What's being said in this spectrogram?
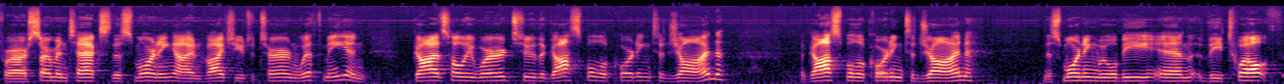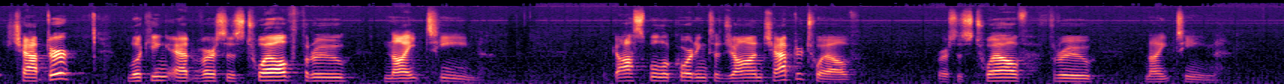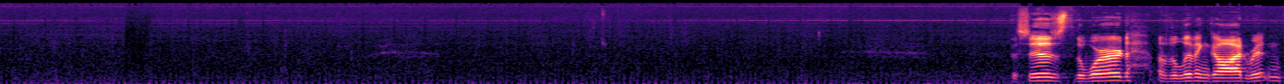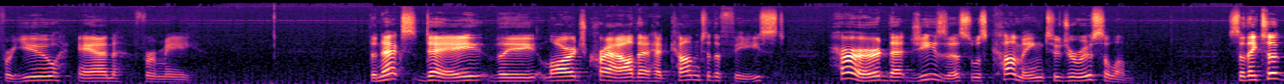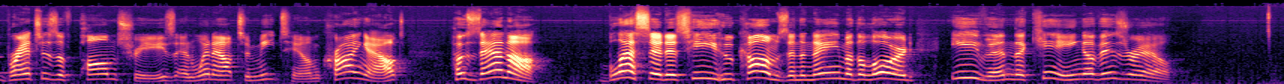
For our sermon text this morning, I invite you to turn with me in God's holy word to the Gospel according to John. The Gospel according to John. This morning we will be in the 12th chapter, looking at verses 12 through 19. The Gospel according to John, chapter 12, verses 12 through 19. This is the word of the living God written for you and for me. The next day, the large crowd that had come to the feast heard that Jesus was coming to Jerusalem. So they took branches of palm trees and went out to meet him, crying out, Hosanna! Blessed is he who comes in the name of the Lord, even the King of Israel.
